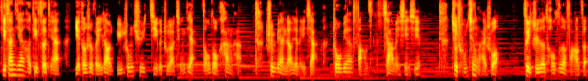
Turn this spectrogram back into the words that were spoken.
第三天和第四天也都是围绕渝中区几个主要景点走走看看。顺便了解了一下周边房子的价位信息。就重庆来说，最值得投资的房子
